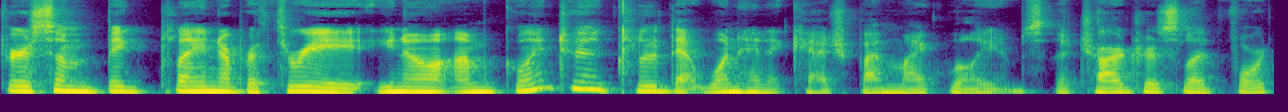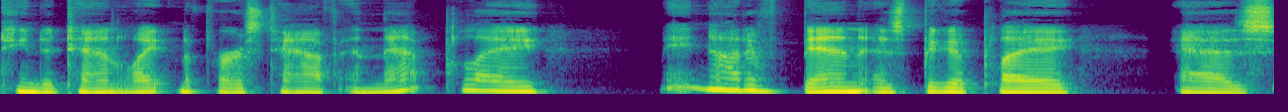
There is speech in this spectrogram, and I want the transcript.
Fearsome big play number three, you know, I'm going to include that one-handed catch by Mike Williams. The Chargers led 14 to 10 late in the first half, and that play may not have been as big a play as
